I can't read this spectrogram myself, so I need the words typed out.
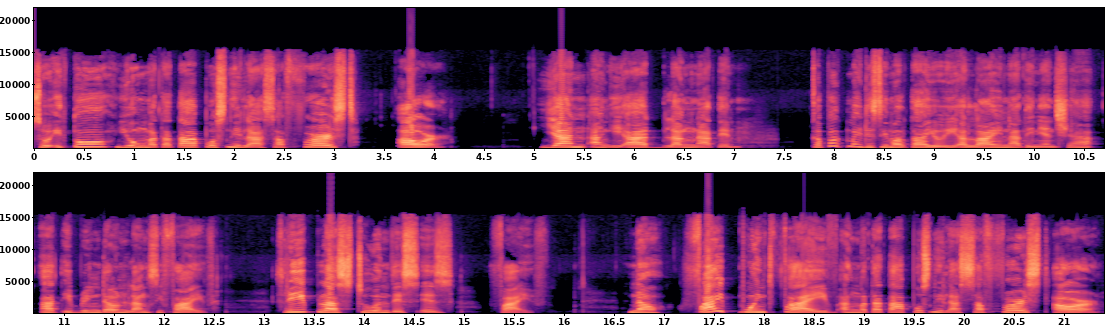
So ito yung matatapos nila sa first hour. Yan ang i-add lang natin. Kapag may decimal tayo, i-align natin yan siya at i-bring down lang si 5. 3 plus 2 and this is 5. Now, 5.5 ang matatapos nila sa first hour.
